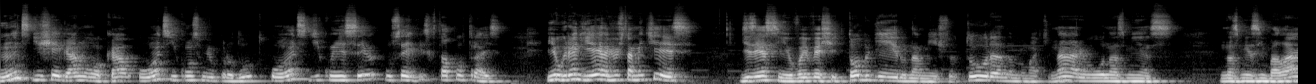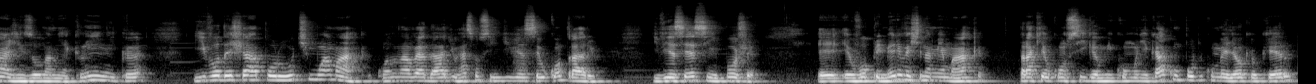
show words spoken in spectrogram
antes de chegar no local, ou antes de consumir o produto, ou antes de conhecer o serviço que está por trás. E o grande erro é justamente esse. Dizer assim, eu vou investir todo o dinheiro na minha estrutura, no meu maquinário, ou nas minhas, nas minhas embalagens, ou na minha clínica, e vou deixar por último a marca, quando na verdade o raciocínio devia ser o contrário. Devia ser assim, poxa, é, eu vou primeiro investir na minha marca, para que eu consiga me comunicar com o público melhor que eu quero,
